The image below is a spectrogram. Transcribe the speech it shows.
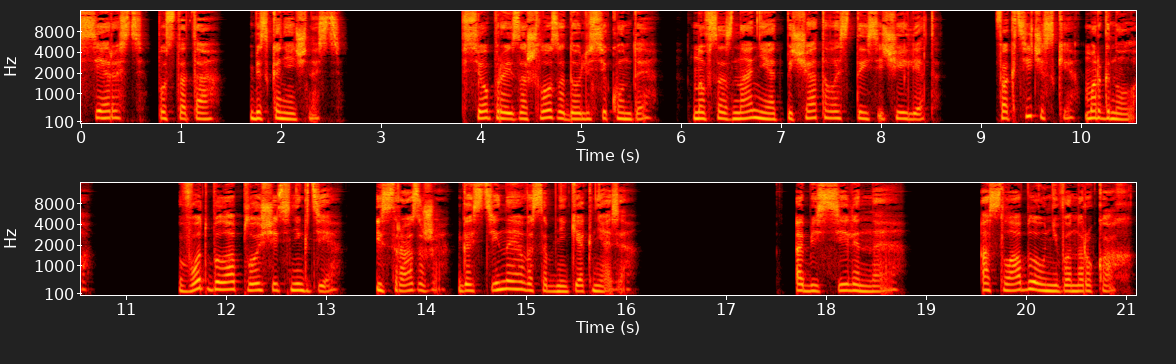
серость, пустота, бесконечность. Все произошло за долю секунды, но в сознании отпечаталось тысячи лет. Фактически моргнуло. Вот была площадь нигде, и сразу же гостиная в особняке князя. Обессиленная. Ослабла у него на руках.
